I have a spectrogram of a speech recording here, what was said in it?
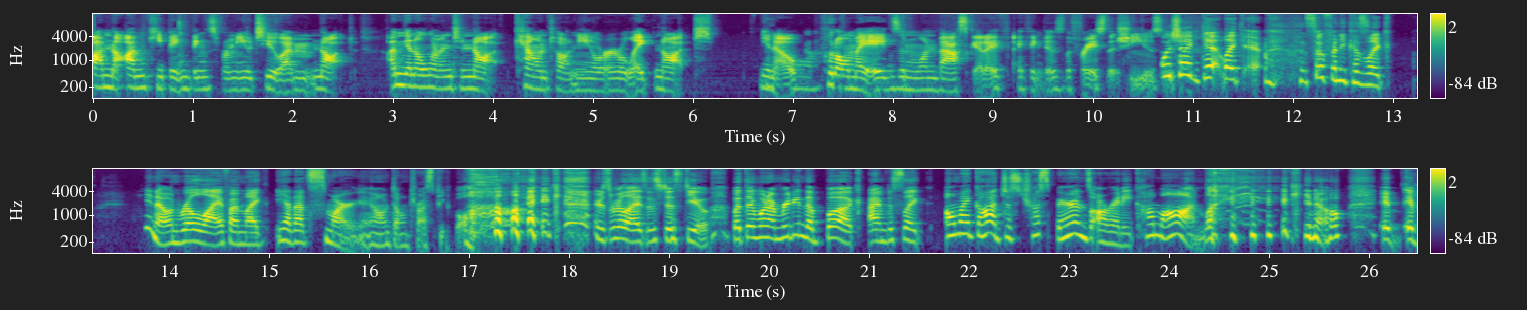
I'm not I'm keeping things from you too. I'm not I'm going to learn to not count on you or like not you know Yeah. put all my eggs in one basket. I I think is the phrase that she uses. Which I get like it's so funny because like you know, in real life, I'm like, yeah, that's smart. You know, don't trust people. like, I just realize it's just you. But then when I'm reading the book, I'm just like, oh my god, just trust Barrons already. Come on, like, you know, it. it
